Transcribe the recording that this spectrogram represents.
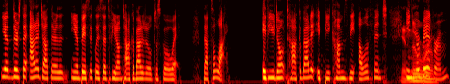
Yeah, there's the adage out there that, you know, basically says if you don't talk about it, it'll just go away. That's a lie. If you don't talk about it, it becomes the elephant in, in your room. bedroom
